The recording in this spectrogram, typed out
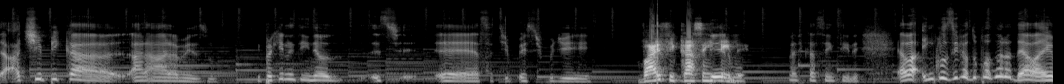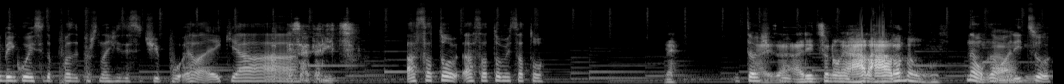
a típica Arara mesmo. E pra quem não entendeu esse, é, essa tipo, esse tipo de Vai ficar sem termo, entender. Vai ficar sem entender. Ela, inclusive, a dubladora dela é bem conhecida por fazer personagens desse tipo. Ela é que é a. Apesar da Aritsu. A, Sato, a Satomi Sato. Né? Então, Mas tipo. a Aritsu não é Harara, não. Não, não, Ah, a Aritsu,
